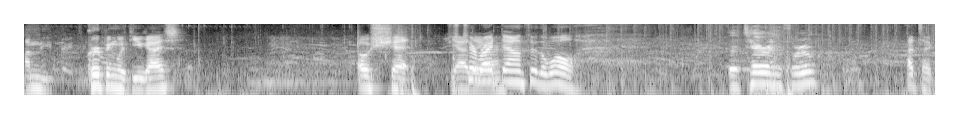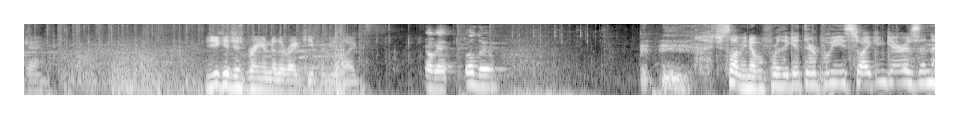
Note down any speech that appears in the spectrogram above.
I'm grouping with you guys. Oh shit. Just yeah, tear they right are. down through the wall. They're tearing through. That's okay. You could just bring him to the right keep if you like. Okay, we'll do. Just let me know before they get there, please, so I can garrison.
